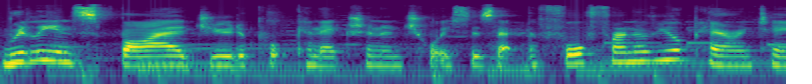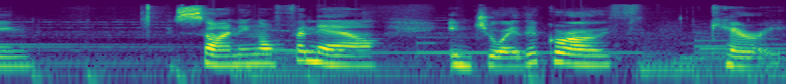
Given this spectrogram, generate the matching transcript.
really inspired you to put connection and choices at the forefront of your parenting. Signing off for now. Enjoy the growth. Kerry.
